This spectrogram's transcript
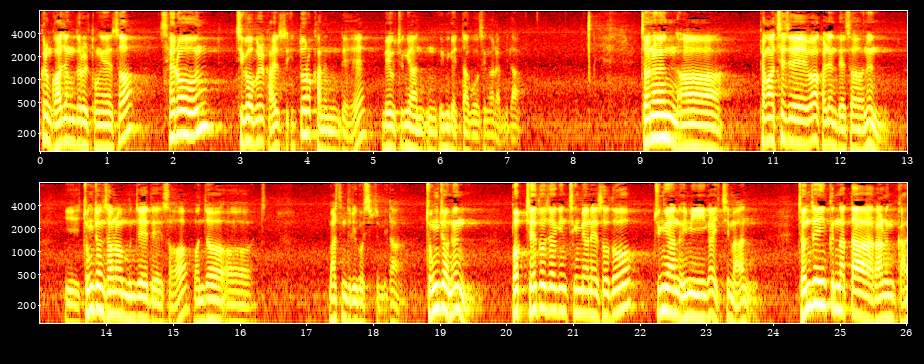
그런 과정들을 통해서 새로운 직업을 갈 수 있도록 하는데 매우 중요한 의미가 있다고 생각합니다. 저는 어, 평화 체제와 관련돼서는 이 종전 선언 문제에 대해서 먼저 어, 말씀드리고 싶습니다. 종전은 법 제도적인 측면에서도 중요한 의미가 있지만 전쟁이 끝났다라는 가,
